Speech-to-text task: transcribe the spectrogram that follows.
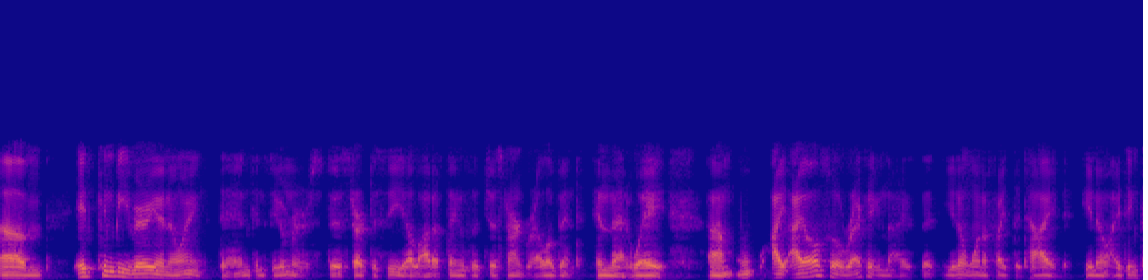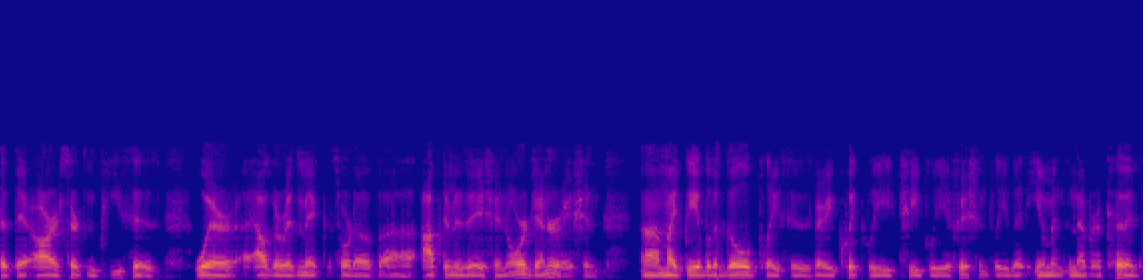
um, it can be very annoying to end consumers to start to see a lot of things that just aren't relevant in that way. Um, I, I also recognize that you don't want to fight the tide. You know, I think that there are certain pieces where algorithmic sort of uh, optimization or generation uh, might be able to go places very quickly, cheaply, efficiently that humans never could.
